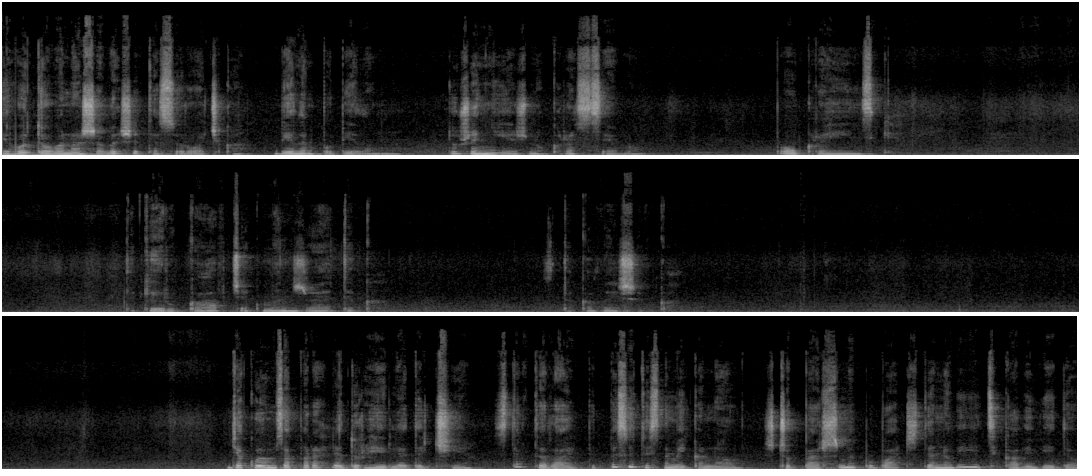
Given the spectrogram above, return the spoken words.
Ось готова наша вишита сорочка білим по білому. Дуже ніжно, красиво, по-українськи. Такий рукавчик, манжетик. Ось така вишивка. Дякуємо за перегляд, дорогі глядачі. Ставте лайк, підписуйтесь на мій канал, щоб першими побачити нові і цікаві відео.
